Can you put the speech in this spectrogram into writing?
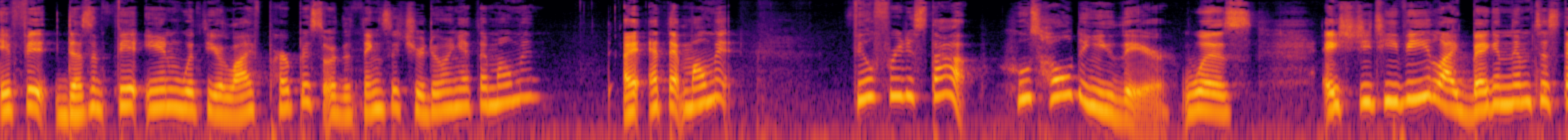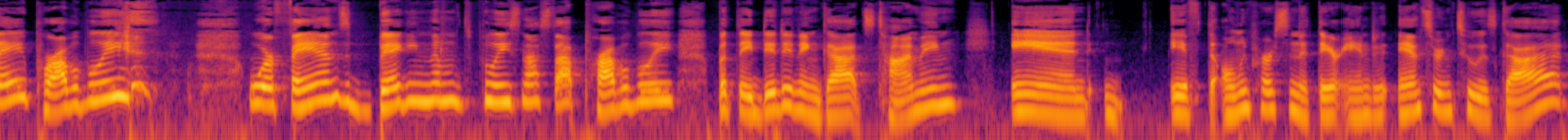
if it doesn't fit in with your life purpose or the things that you're doing at that moment, at that moment, feel free to stop. Who's holding you there? Was HGTV like begging them to stay? Probably. Were fans begging them to please not stop? Probably. But they did it in God's timing. And if the only person that they're answering to is God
